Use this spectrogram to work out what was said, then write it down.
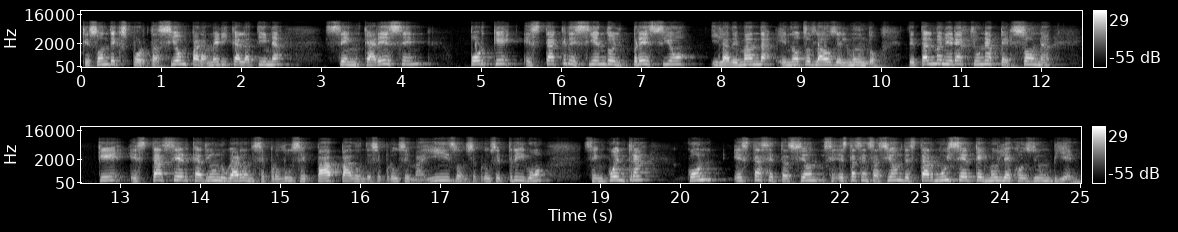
que son de exportación para América Latina se encarecen porque está creciendo el precio y la demanda en otros lados del mundo. De tal manera que una persona que está cerca de un lugar donde se produce papa, donde se produce maíz, donde se produce trigo, se encuentra con esta sensación, esta sensación de estar muy cerca y muy lejos de un bien.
